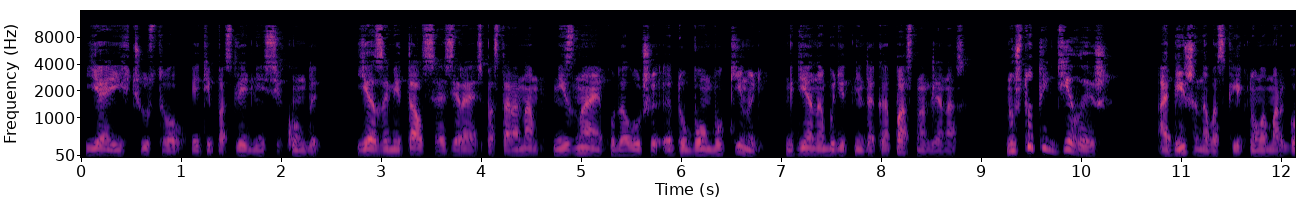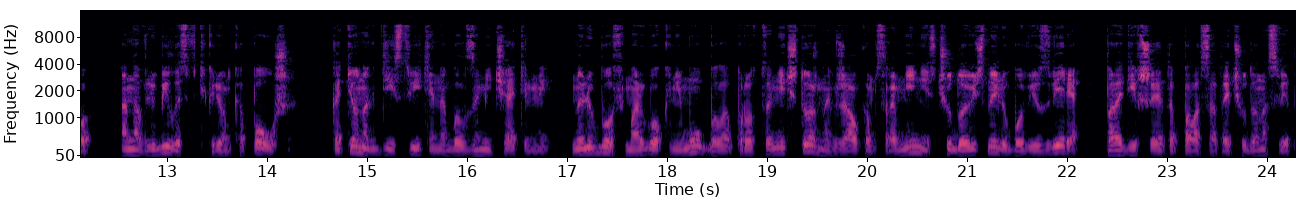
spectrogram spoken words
Я их чувствовал эти последние секунды. Я заметался, озираясь по сторонам, не зная, куда лучше эту бомбу кинуть, где она будет не так опасна для нас. «Ну что ты делаешь?» — обиженно воскликнула Марго. Она влюбилась в тигренка по уши. Котенок действительно был замечательный, но любовь Марго к нему была просто ничтожной в жалком сравнении с чудовищной любовью зверя, породившей это полосатое чудо на свет.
